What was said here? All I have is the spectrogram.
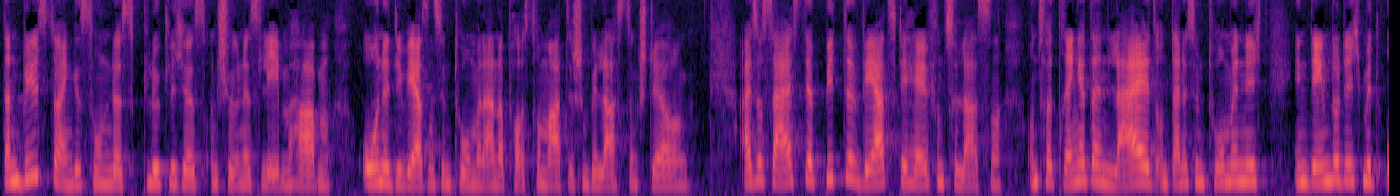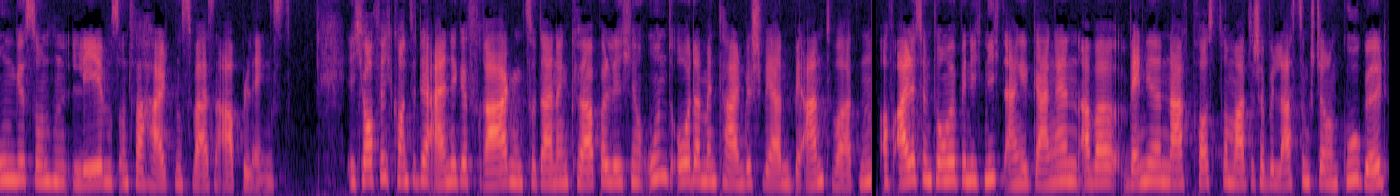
dann willst du ein gesundes, glückliches und schönes Leben haben, ohne diversen Symptomen einer posttraumatischen Belastungsstörung. Also sei es dir bitte wert, dir helfen zu lassen und verdränge dein Leid und deine Symptome nicht, indem du dich mit ungesunden Lebens- und Verhaltensweisen ablenkst. Ich hoffe, ich konnte dir einige Fragen zu deinen körperlichen und oder mentalen Beschwerden beantworten. Auf alle Symptome bin ich nicht eingegangen, aber wenn ihr nach posttraumatischer Belastungsstörung googelt,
